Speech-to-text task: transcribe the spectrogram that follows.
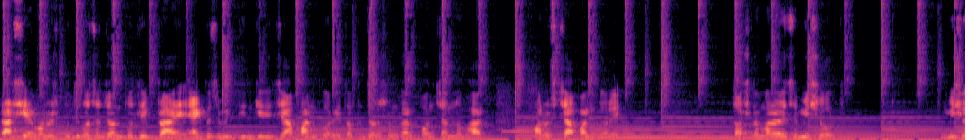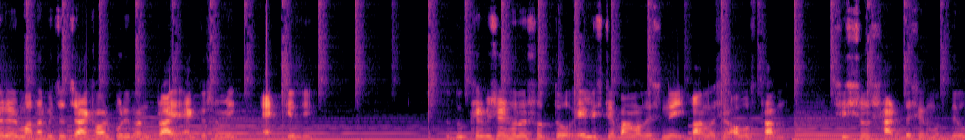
রাশিয়ার মানুষ প্রতি বছর জনপ্রতি প্রায় এক দশমিক তিন কেজি চা পান করে, তাদের জনসংখ্যার পঞ্চান্ন ভাগ মানুষ চা পান করে। দশ নম্বরে রয়েছে মিশর। মিশরের মাথাপিছু চা খাওয়ার পরিমাণ প্রায় এক দশমিক এক কেজি। দুঃখের বিষয় হলো সত্য, এই লিস্টে বাংলাদেশ নেই। বাংলাদেশের অবস্থান শীর্ষ ষাট দেশের মধ্যেও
